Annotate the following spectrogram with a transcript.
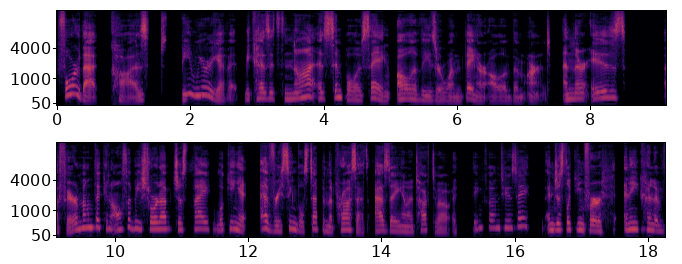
for that cause. Be weary of it because it's not as simple as saying all of these are one thing or all of them aren't. And there is a fair amount that can also be shored up just by looking at every single step in the process, as Dajana talked about, I think on Tuesday, and just looking for any kind of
